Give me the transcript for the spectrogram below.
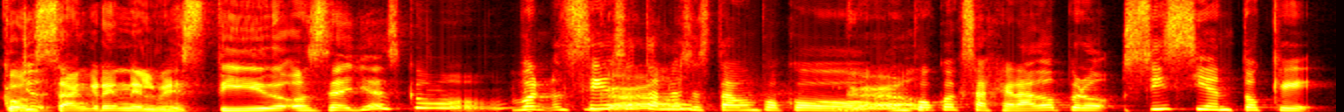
con sangre en el vestido. O sea, ya es como. Bueno, sí, eso tal vez está un poco, un poco exagerado, pero sí siento que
